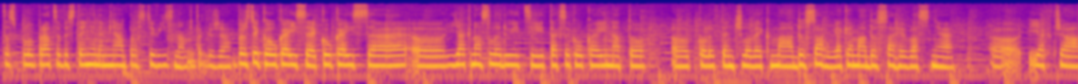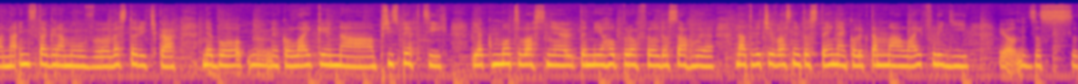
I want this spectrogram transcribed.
ta spolupráce by stejně neměla prostě význam. Takže prostě koukají se, koukají se uh, jak na sledující, tak se koukají na to, Eh, kolik ten člověk má dosahu, jaké má dosahy vlastně eh, jak třeba na Instagramu, v, ve storičkách, nebo hm, jako lajky na příspěvcích, jak moc vlastně ten jeho profil dosahuje. Na Twitchi vlastně to stejné, kolik tam má live lidí. Jo, zase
